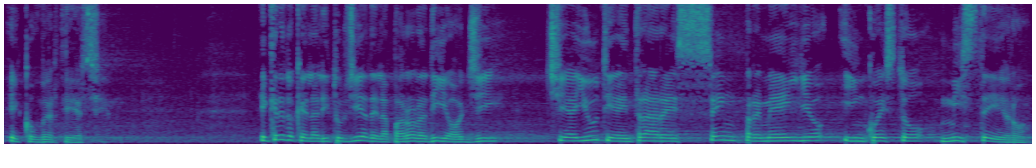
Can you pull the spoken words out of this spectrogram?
e convertirci. E credo che la liturgia della parola di oggi ci aiuti a entrare sempre meglio in questo mistero,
